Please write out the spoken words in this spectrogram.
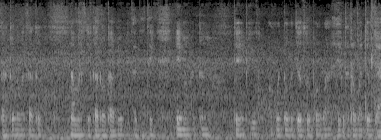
สาธุนมัสสาธุนามาสิกะโรตาภิปิสติติเอมะพัตโตเตภิกขุภควโตปเจสุภวะเอตระวะเจจา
